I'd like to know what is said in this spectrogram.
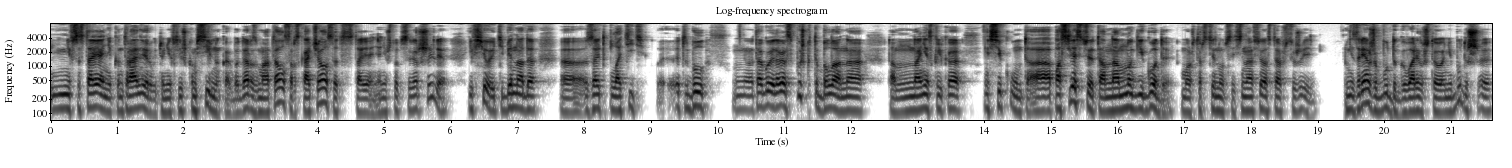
не в состоянии контролировать, у них слишком сильно как бы, да, размотался, раскачалось это состояние, они что-то совершили, и все, и тебе надо э, за это платить. Это был такой, такая вспышка-то была на там, на несколько секунд, а последствия там на многие годы может растянуться, если на всю оставшуюся жизнь. Не зря же Будда говорил, что не будешь... Э,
